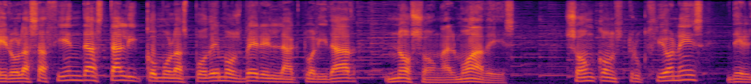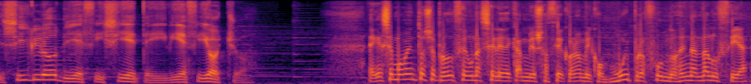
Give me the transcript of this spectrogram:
Pero las haciendas tal y como las podemos ver en la actualidad no son almohades, son construcciones del siglo XVII y XVIII. En ese momento se producen una serie de cambios socioeconómicos muy profundos en Andalucía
